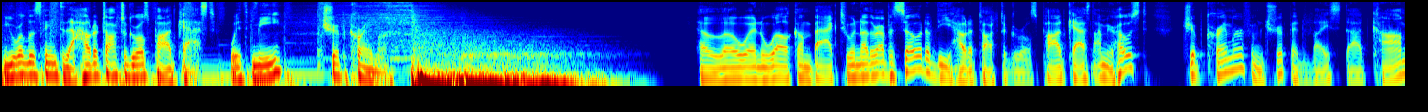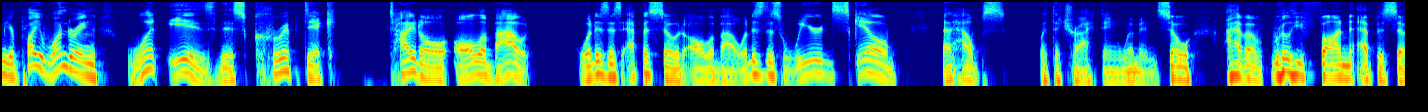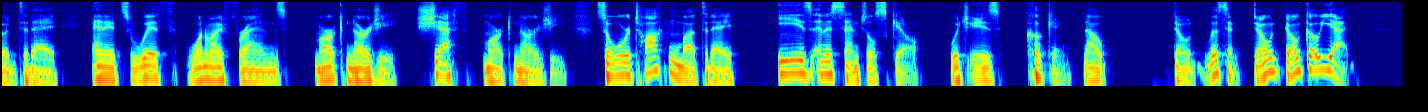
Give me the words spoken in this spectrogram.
You are listening to the How to Talk to Girls podcast with me, Tripp Kramer. Hello and welcome back to another episode of the How to Talk to Girls podcast. I'm your host, Tripp Kramer from trippadvice.com. You're probably wondering what is this cryptic title all about? What is this episode all about? What is this weird skill that helps with attracting women? So, I have a really fun episode today, and it's with one of my friends, Mark Nargi, Chef Mark Nargi. So, what we're talking about today is an essential skill, which is cooking. Now, don't listen, don't don't go yet.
